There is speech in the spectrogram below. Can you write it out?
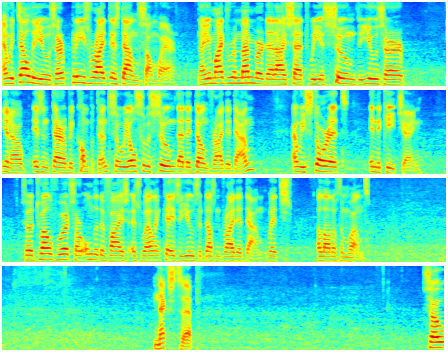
And we tell the user, please write this down somewhere. Now you might remember that I said we assume the user you know, isn't terribly competent, so we also assume that they don't write it down, and we store it in the keychain. So the 12 words are on the device as well in case the user doesn't write it down, which a lot of them won't. Next step. So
